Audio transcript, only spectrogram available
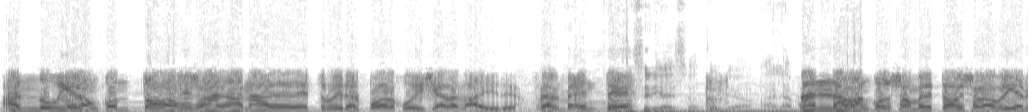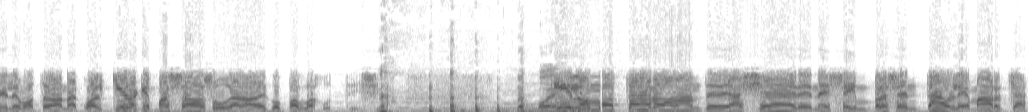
anduvieron con todas esas ganas de destruir el Poder Judicial al aire. Realmente ¿Cómo sería eso, Tulio? La- andaban con sombreros y se lo abrían y le mostraban a cualquiera que pasaba sus ganas de copar la justicia. Bueno. Y lo mostraron antes de ayer en esa impresentable marcha,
